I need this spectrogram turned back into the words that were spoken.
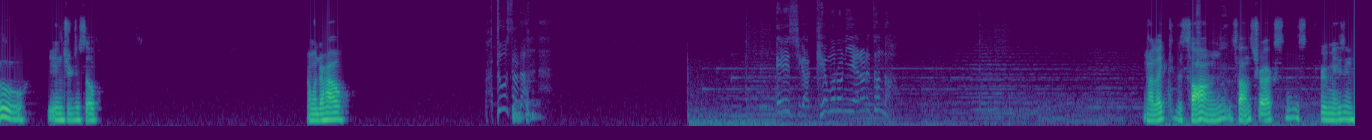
Ooh, he injured himself. I wonder how. I liked the song, soundtracks. It's pretty amazing.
